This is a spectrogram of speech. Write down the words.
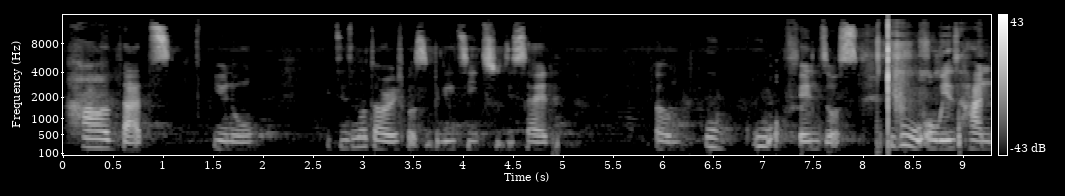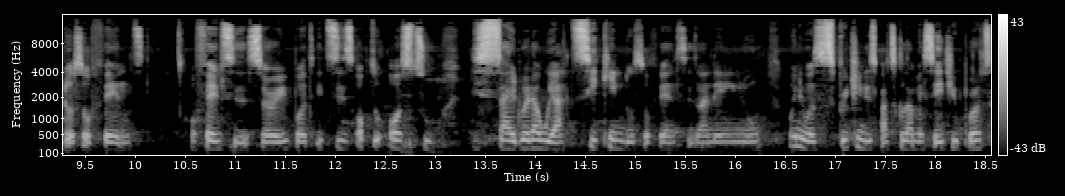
How that, you know, it is not our responsibility to decide um, who who offends us. People will always hand us offense offenses, sorry, but it is up to us to decide whether we are taking those offenses. And then, you know, when he was preaching this particular message, he brought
